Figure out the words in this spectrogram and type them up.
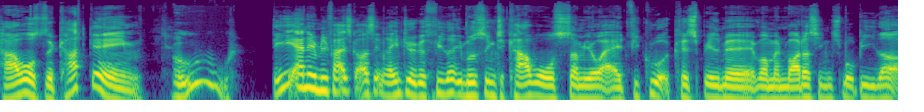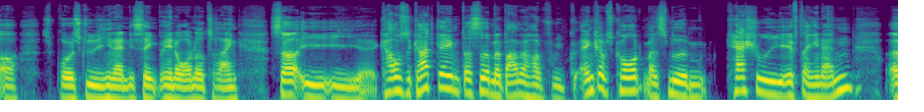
Carlos the Card Game. Uh. Det er nemlig faktisk også en rendyrket filler i modsætning til Car Wars, som jo er et figurkrigsspil, med, hvor man modder sine små biler og prøver at skyde hinanden i seng på hen over noget terræn. Så i, i Chaos Car Wars The Card Game, der sidder man bare med en håndfuld angrebskort, man smider dem casually efter hinanden. Øh,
